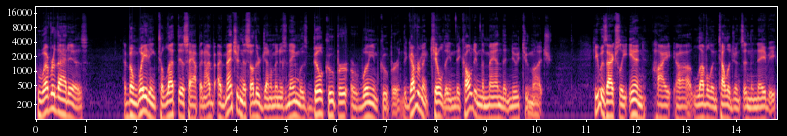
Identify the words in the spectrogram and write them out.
whoever that is, have been waiting to let this happen. I've, I've mentioned this other gentleman. His name was Bill Cooper or William Cooper. The government killed him. They called him the man that knew too much. He was actually in high uh, level intelligence in the Navy.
